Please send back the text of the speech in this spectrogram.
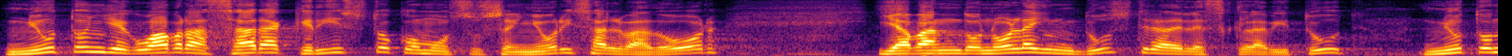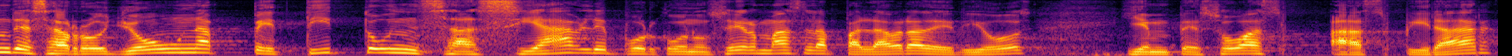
Newton llegó a abrazar a Cristo como su Señor y Salvador y abandonó la industria de la esclavitud. Newton desarrolló un apetito insaciable por conocer más la palabra de Dios y empezó a aspirar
